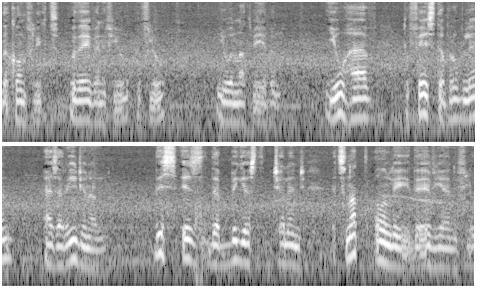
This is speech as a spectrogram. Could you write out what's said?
the conflict with even if you flu? You will not be able. You have to face the problem as a regional. This is the biggest challenge. It's not only the avian flu.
